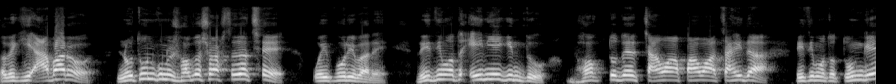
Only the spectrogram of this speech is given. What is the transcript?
তবে কি আবারও নতুন কোনো সদস্য আসতে যাচ্ছে ওই পরিবারে? রীতিমতো এই নিয়ে কিন্তু ভক্তদের চাওয়া পাওয়া চাহিদা রীতিমতো তুঙ্গে।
